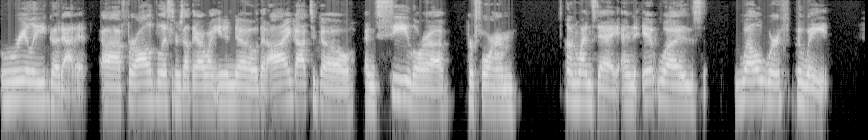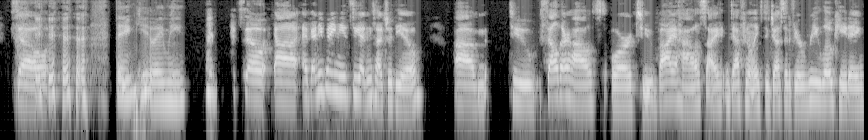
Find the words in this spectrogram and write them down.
really good at it. uh, for all of the listeners out there, I want you to know that I got to go and see Laura perform on Wednesday, and it was well worth the wait. So, thank you, Amy. So, uh, if anybody needs to get in touch with you um, to sell their house or to buy a house, I definitely suggest that if you're relocating,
